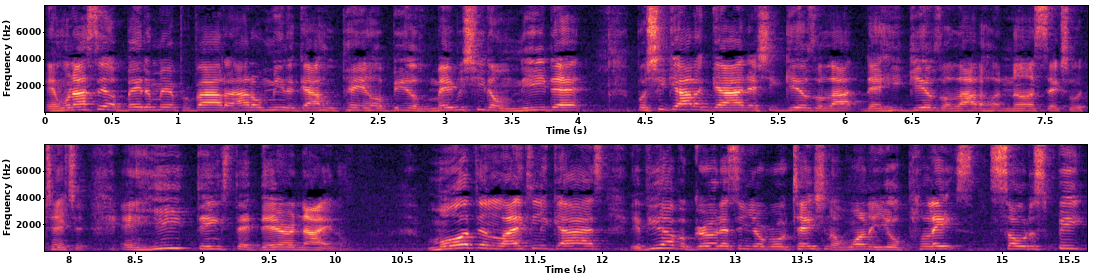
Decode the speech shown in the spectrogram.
And when I say a beta male provider, I don't mean a guy who paying her bills. Maybe she don't need that, but she got a guy that she gives a lot that he gives a lot of her non-sexual attention, and he thinks that they're an item. More than likely, guys, if you have a girl that's in your rotation or one of your plates, so to speak,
